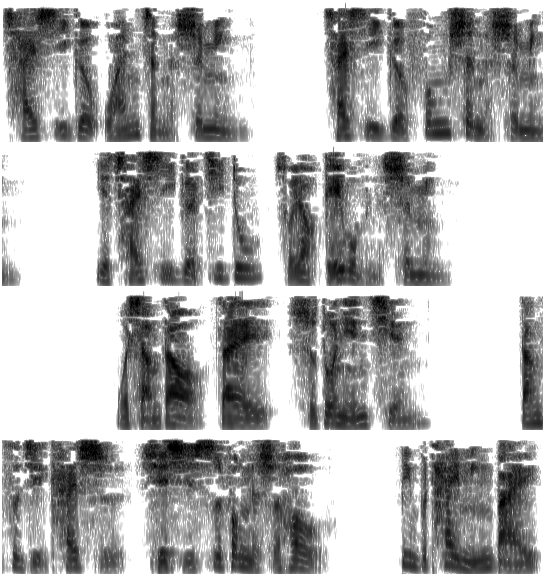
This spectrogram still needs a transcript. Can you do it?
才是一个完整的生命，才是一个丰盛的生命，也才是一个基督所要给我们的生命。我想到在十多年前，当自己开始学习侍奉的时候，并不太明白。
